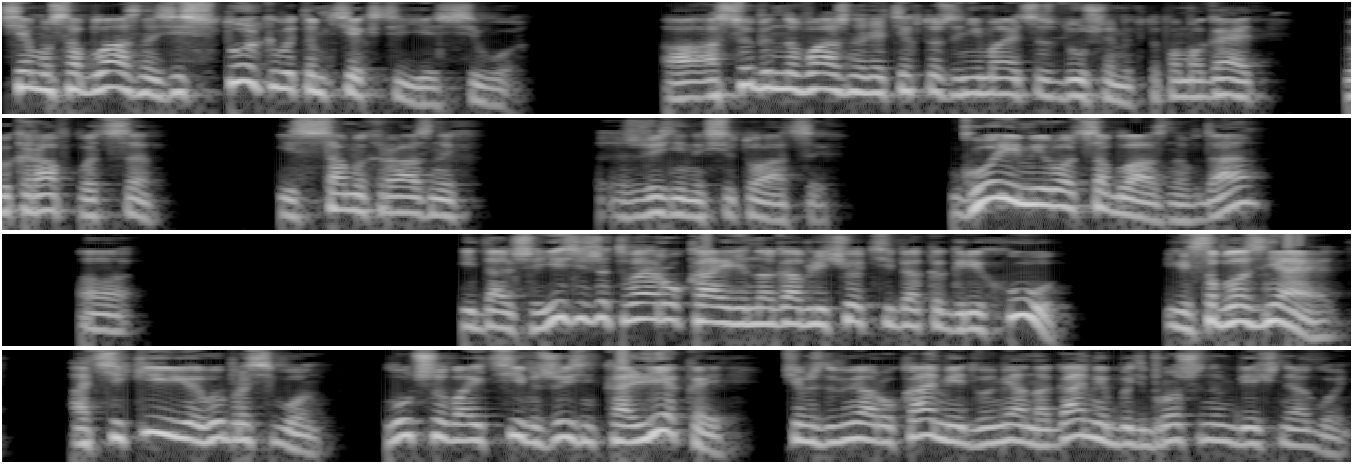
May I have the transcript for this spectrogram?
Тему соблазна. Здесь столько в этом тексте есть всего. А, особенно важно для тех, кто занимается с душами, кто помогает выкарабкиваться из самых разных жизненных ситуаций. Горе миру от соблазнов, да? А, и дальше. Если же твоя рука или нога влечет тебя к греху или соблазняет, отсеки ее и выбрось вон. Лучше войти в жизнь калекой, чем с двумя руками и двумя ногами быть брошенным в вечный огонь.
